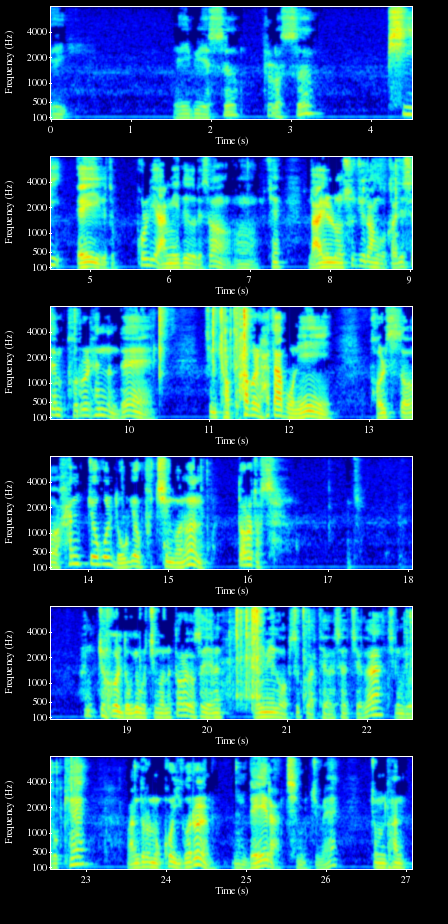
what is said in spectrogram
A, ABS 플러스 PA 그죠 폴리아미드 그래서 어, 이렇게 나일론 수지로 한 것까지 샘플을 했는데 지금 접합을 하다 보니 벌써 한쪽을 녹여 붙인 거는 떨어졌어요. 한쪽을 녹여 붙인 거는 떨어져서 얘는 의미가 없을 것 같아요. 그래서 제가 지금 이렇게 만들어 놓고 이거를 내일 아침쯤에 좀 더 한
